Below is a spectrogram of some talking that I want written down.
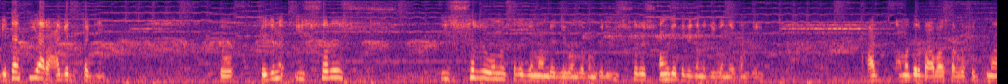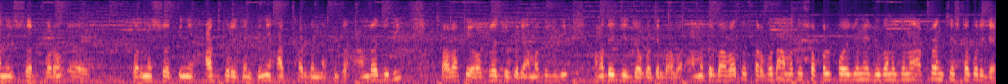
এটা কি আর আগেরটা কি? তো সেই জন্য ঈশ্বরের ঈশ্বরের অনুসারে যেন আমরা জীবনযাপন করি, ঈশ্বরের সঙ্গে থেকে যেন জীবনযাপন করি। আজ আমাদের বাবা সর্বশক্তিমান ঈশ্বর, পরম পরমেশ্বর, তিনি হাত ধরেছেন, তিনি হাত ছাড়বেন না। কিন্তু আমরা যদি বাবাকে অগ্রাহ্য করি, আমাকে যদি আমাদের যে জগতের বাবা, আমাদের বাবা তো সর্বদা আমাদের সকল প্রয়োজনে যোগানোর জন্য আপ্রাণ চেষ্টা করে যায়।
